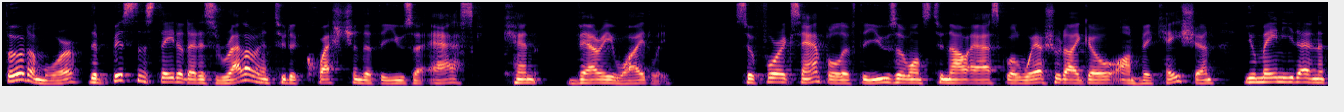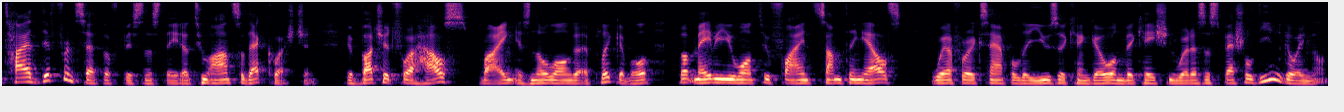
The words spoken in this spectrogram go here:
Furthermore, the business data that is relevant to the question that the user asks can vary widely. So, for example, if the user wants to now ask, well, where should I go on vacation? You may need an entire different set of business data to answer that question. Your budget for a house buying is no longer applicable, but maybe you want to find something else where, for example, the user can go on vacation where there's a special deal going on.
